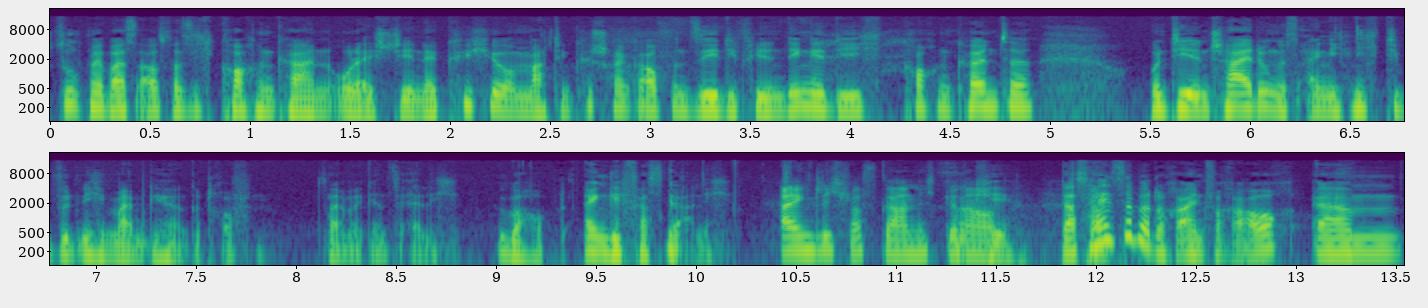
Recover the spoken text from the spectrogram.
suche mir was aus, was ich kochen kann, oder ich stehe in der Küche und mache den Kühlschrank auf und sehe die vielen Dinge, die ich kochen könnte. Und die Entscheidung ist eigentlich nicht, die wird nicht in meinem Gehirn getroffen. Seien wir ganz ehrlich. Überhaupt. Eigentlich fast gar nicht. Eigentlich fast gar nicht, genau. Okay. Das heißt aber doch einfach auch, ähm,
